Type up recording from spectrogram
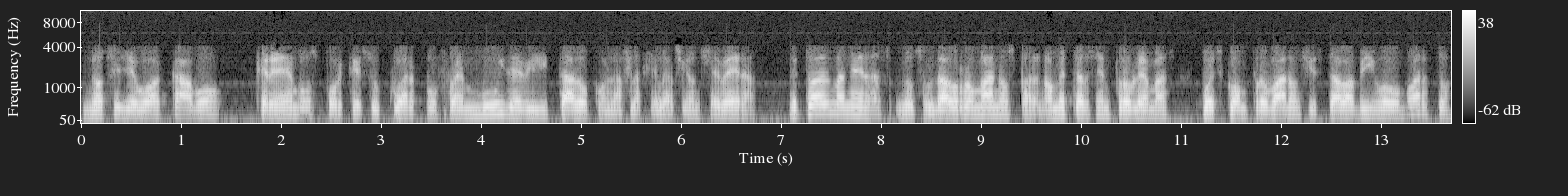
No se llevó a cabo, creemos, porque su cuerpo fue muy debilitado con la flagelación severa. De todas maneras, los soldados romanos, para no meterse en problemas, pues comprobaron si estaba vivo o muerto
